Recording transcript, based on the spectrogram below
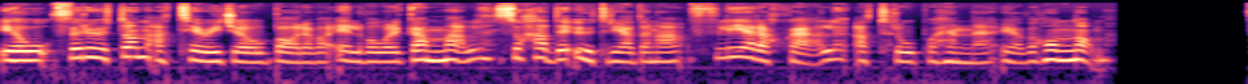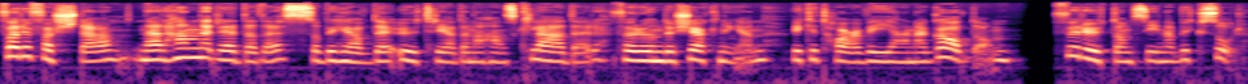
Jo, förutom att Terry Joe bara var 11 år gammal så hade utredarna flera skäl att tro på henne över honom. För det första, när han räddades så behövde utredarna hans kläder för undersökningen, vilket Harvey gärna gav dem, förutom sina byxor.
